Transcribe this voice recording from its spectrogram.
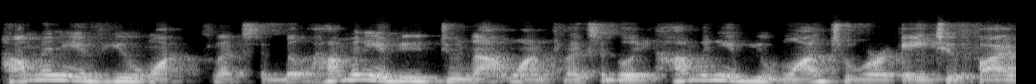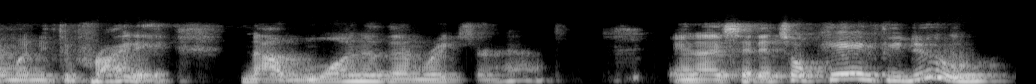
how many of you want flexibility? How many of you do not want flexibility? How many of you want to work eight to five Monday through Friday? Not one of them raised their hand. And I said, it's okay if you do.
